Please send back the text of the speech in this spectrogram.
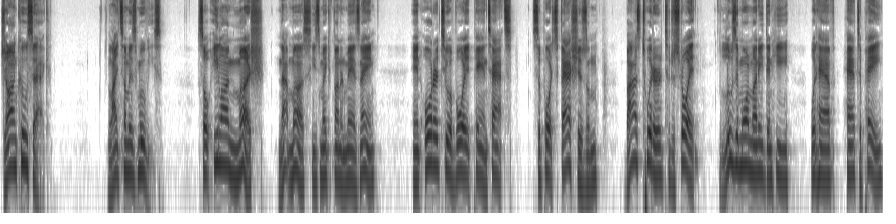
John Cusack liked some of his movies. So Elon Mush, not Musk, he's making fun of the man's name, in order to avoid paying tax, supports fascism, buys Twitter to destroy it, losing more money than he would have had to pay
